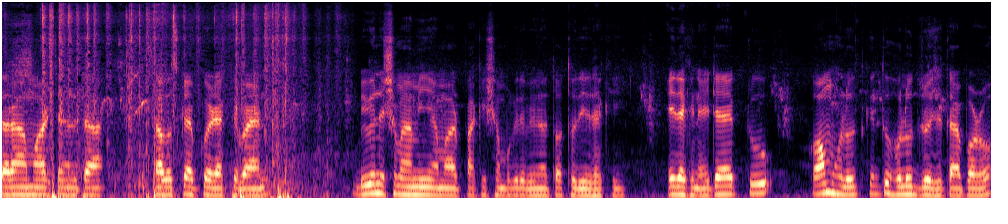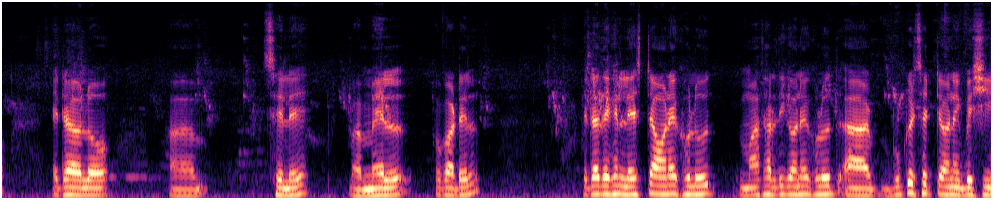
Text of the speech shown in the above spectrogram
তারা আমার চ্যানেলটা সাবস্ক্রাইব করে রাখতে পারেন। বিভিন্ন সময় আমি আমার পাখি সম্পর্কিত বিভিন্ন তথ্য দিয়ে থাকি। এই দেখেন, এটা একটু কম হলুদ, কিন্তু হলুদ রয়েছে তারপরও। এটা হলো ছেলে বা মেল কোকাটেল। এটা দেখেন, লেজটা অনেক হলুদ, মাথার দিকে অনেক হলুদ, আর বুকের সাইডটা অনেক বেশি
